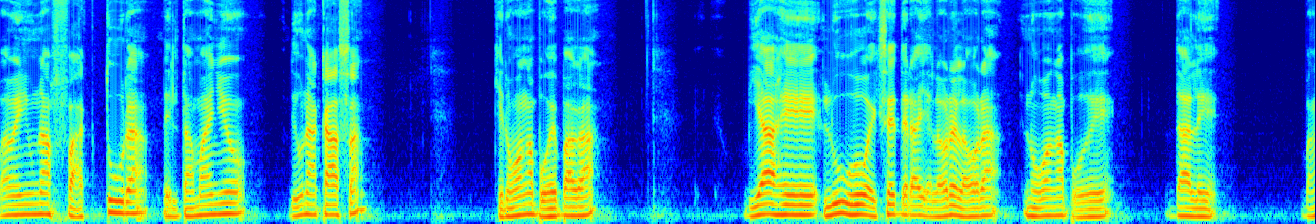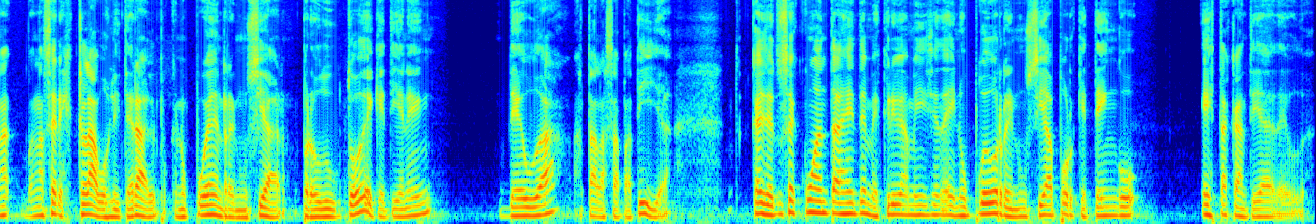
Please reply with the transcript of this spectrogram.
va a venir una factura del tamaño de una casa que no van a poder pagar. Viaje, lujo, etcétera, y a la hora de la hora no van a poder darle, van a, van a ser esclavos literal, porque no pueden renunciar, producto de que tienen deuda hasta la zapatilla. Cállate, ¿tú sabes cuánta gente me escribe a mí diciendo, "Ey, no puedo renunciar porque tengo esta cantidad de deuda?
